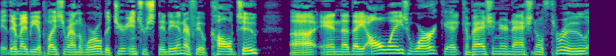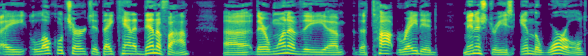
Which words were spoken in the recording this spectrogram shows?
there may be a place around the world that you're interested in or feel called to. Uh, and uh, they always work at Compassion International through a local church that they can identify. Uh, they're one of the um, the top rated ministries in the world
